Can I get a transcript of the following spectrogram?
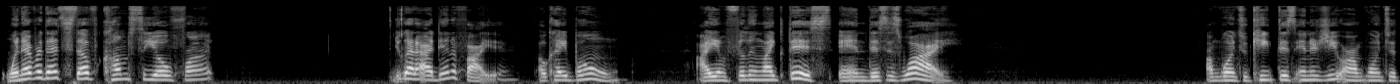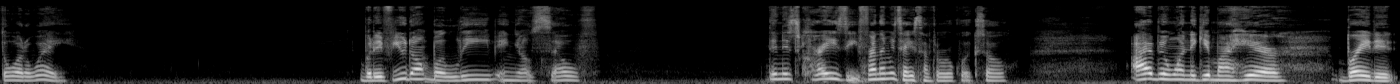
whenever that stuff comes to your front, you got to identify it. Okay, boom. I am feeling like this, and this is why. I'm going to keep this energy or I'm going to throw it away. But if you don't believe in yourself, then it's crazy. Friend, let me tell you something real quick. So, I've been wanting to get my hair braided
